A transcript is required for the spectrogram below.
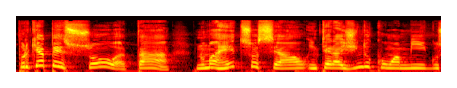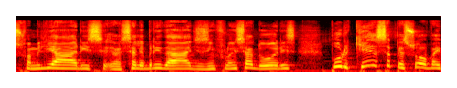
porque a pessoa tá numa rede social interagindo com amigos, familiares, eh, celebridades, influenciadores. Por que essa pessoa vai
